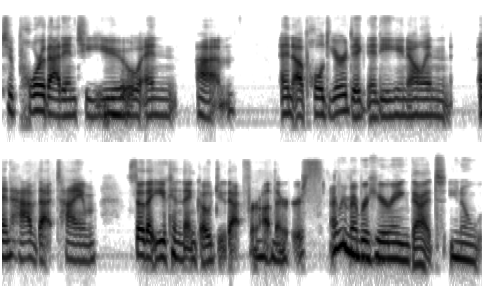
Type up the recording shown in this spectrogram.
to pour that into you and um and uphold your dignity, you know, and and have that time so that you can then go do that for Mhm. others. I remember Mhm. hearing that, you know,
